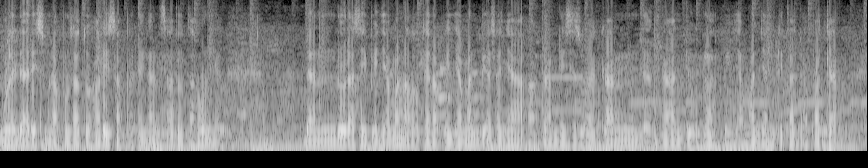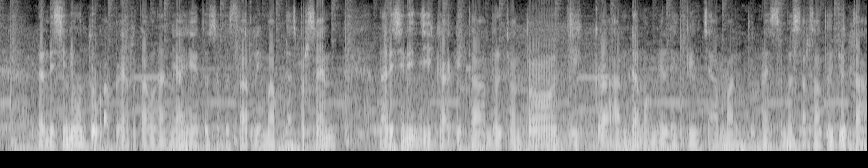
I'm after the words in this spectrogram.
mulai dari 91 hari sampai dengan satu tahun ya. Dan durasi pinjaman atau tenor pinjaman biasanya akan disesuaikan dengan jumlah pinjaman yang kita dapatkan. Dan di sini untuk APR tahunannya yaitu sebesar 15% Nah, di sini jika kita ambil contoh, jika Anda memilih pinjaman tunai sebesar 1 juta,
